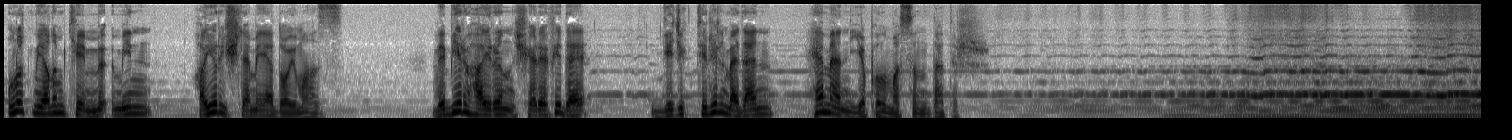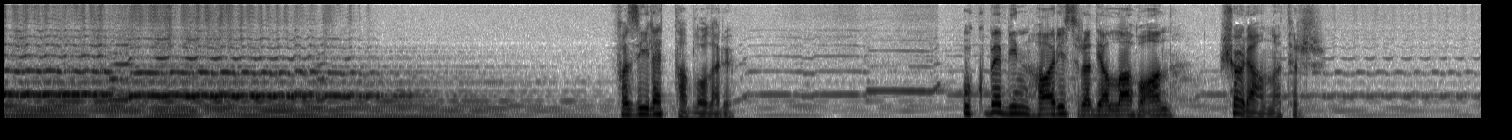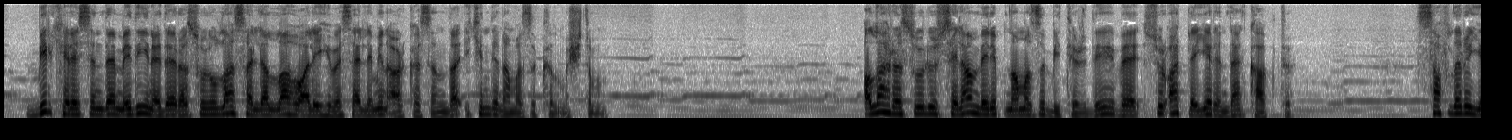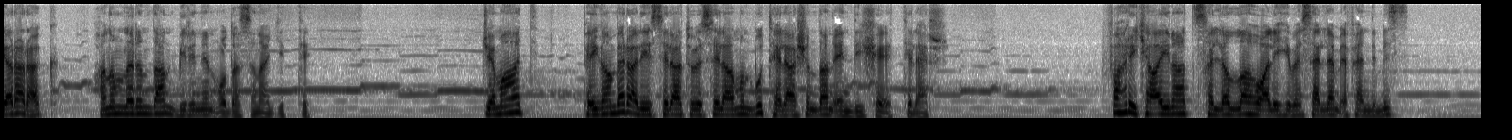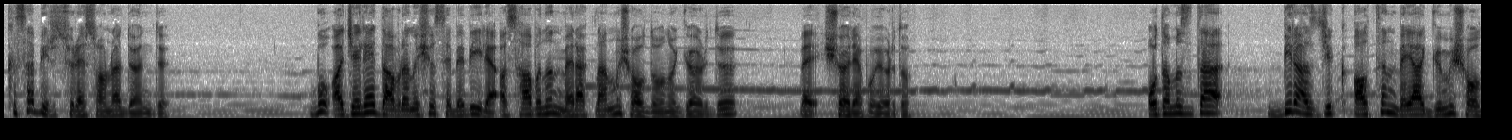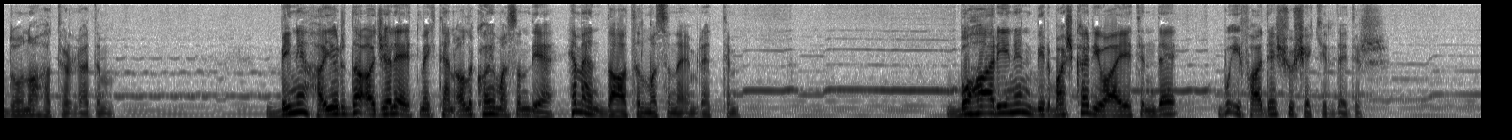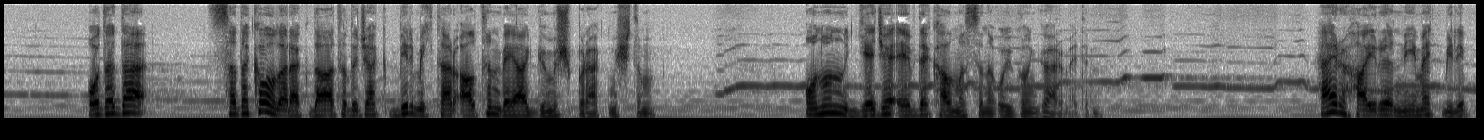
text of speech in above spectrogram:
Unutmayalım ki mümin hayır işlemeye doymaz.'' ve bir hayrın şerefi de geciktirilmeden hemen yapılmasındadır. Fazilet tabloları Ukbe bin Haris radıyallahu an şöyle anlatır. Bir keresinde Medine'de Resulullah sallallahu aleyhi ve sellemin arkasında ikindi namazı kılmıştım. Allah Resulü selam verip namazı bitirdi ve süratle yerinden kalktı. Safları yararak hanımlarından birinin odasına gitti. Cemaat, Peygamber aleyhissalatü vesselamın bu telaşından endişe ettiler. Fahri kainat sallallahu aleyhi ve sellem Efendimiz, kısa bir süre sonra döndü. Bu acele davranışı sebebiyle ashabının meraklanmış olduğunu gördü ve şöyle buyurdu. Odamızda birazcık altın veya gümüş olduğunu hatırladım. Beni hayırda acele etmekten alıkoymasın diye hemen dağıtılmasını emrettim. Buhari'nin bir başka rivayetinde bu ifade şu şekildedir. Odada sadaka olarak dağıtılacak bir miktar altın veya gümüş bırakmıştım. Onun gece evde kalmasını uygun görmedim. Her hayrı nimet bilip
